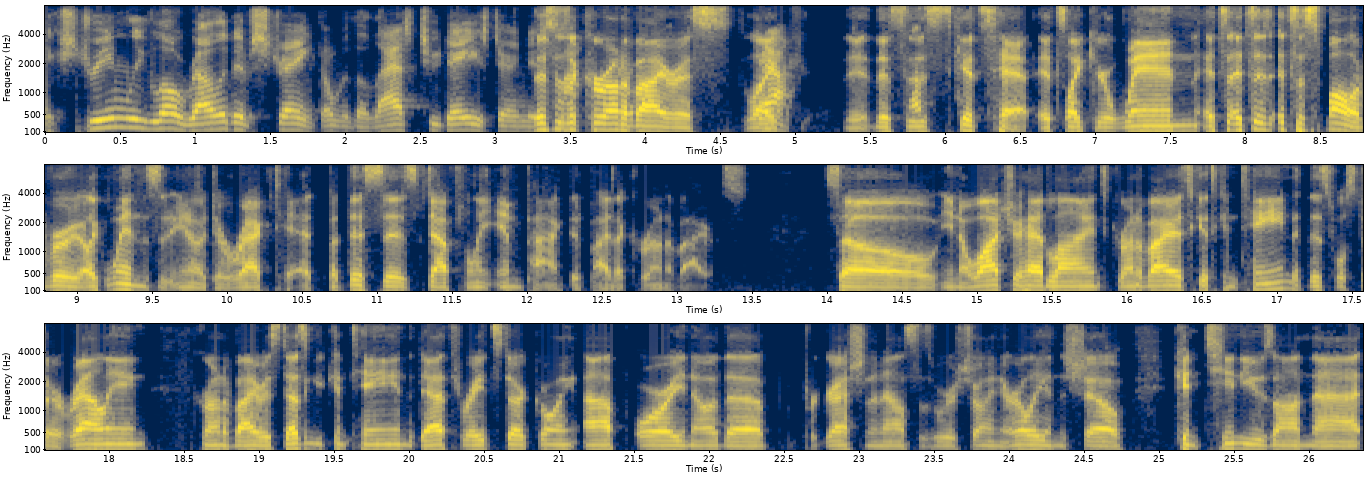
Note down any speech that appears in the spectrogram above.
extremely low relative strength over the last two days during this. This is a coronavirus, like yeah. this. This gets hit. It's like your Wynn. It's it's a, it's a smaller version, like Wynn's, you know, direct hit, but this is definitely impacted by the coronavirus. So you know, watch your headlines. Coronavirus gets contained. This will start rallying. Coronavirus doesn't get contained. The death rates start going up, or you know, the progression analysis we were showing early in the show continues on that.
